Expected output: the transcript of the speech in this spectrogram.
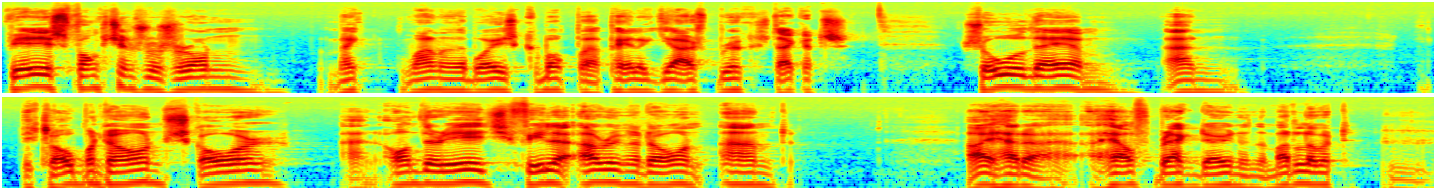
Various functions was run. Make one of the boys come up with a pile of Garth Brooks tickets, sold them, and the club went on, score, and underage, feel it, everything went on, and I had a, a health breakdown in the middle of it. Mm.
